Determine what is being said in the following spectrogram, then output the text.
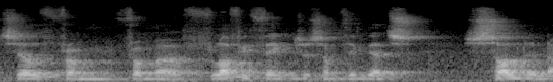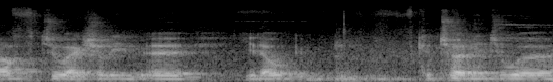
itself from from a fluffy thing to something that's solid enough to actually uh, you know can turn into a,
